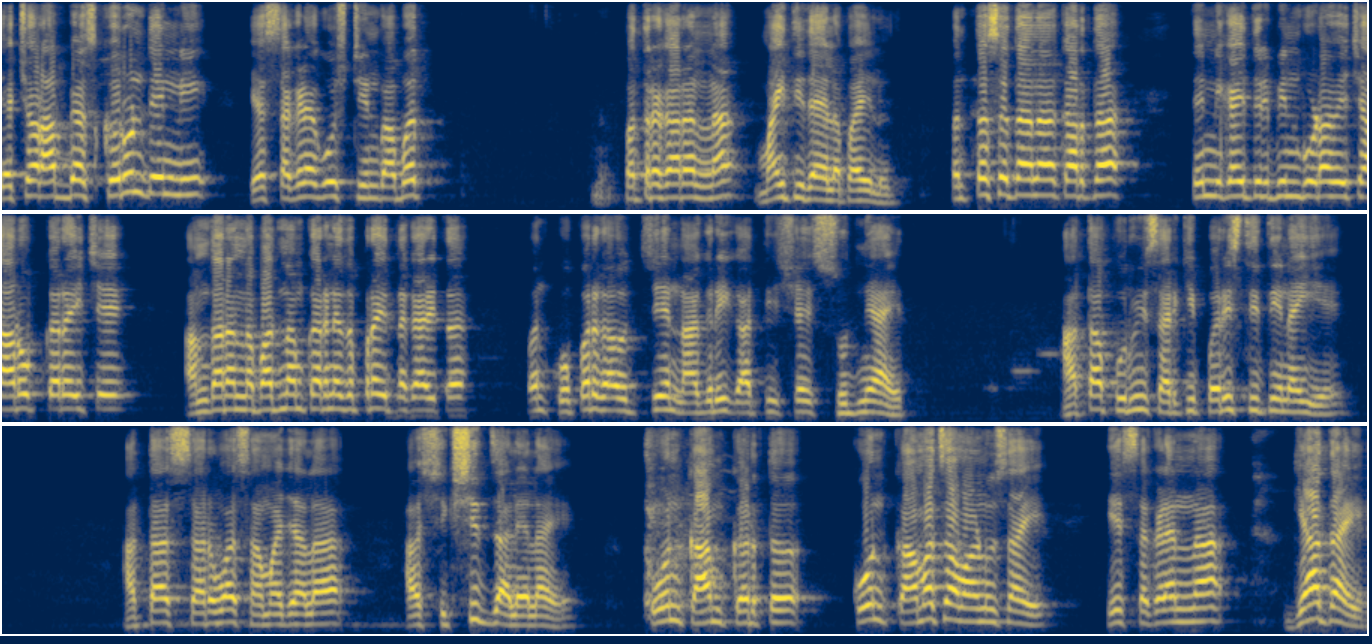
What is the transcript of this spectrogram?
त्याच्यावर अभ्यास करून त्यांनी या सगळ्या गोष्टींबाबत पत्रकारांना माहिती द्यायला पाहिजे होती. पण तसं त्या न करता त्यांनी काहीतरी बिनबुडावेचे आरोप करायचे आमदारांना बदनाम करण्याचा प्रयत्न करायचा. पण कोपरगावचे नागरिक अतिशय सुज्ञ आहेत. आता पूर्वीसारखी परिस्थिती नाही आहे आता सर्व समाजाला हा शिक्षित झालेला आहे. कोण काम करतं कोण कामाचा माणूस आहे हे सगळ्यांना ज्ञात आहे.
